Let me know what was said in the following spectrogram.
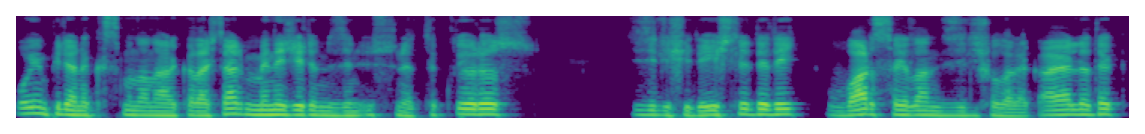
Oyun planı kısmından arkadaşlar menajerimizin üstüne tıklıyoruz. Dizilişi değiştir dedik. Varsayılan diziliş olarak ayarladık.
